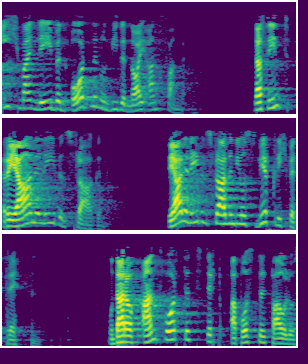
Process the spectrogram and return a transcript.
ich mein Leben ordnen und wieder neu anfangen? Das sind reale Lebensfragen. Reale Lebensfragen, die uns wirklich betreffen. Und darauf antwortet der Apostel Paulus,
